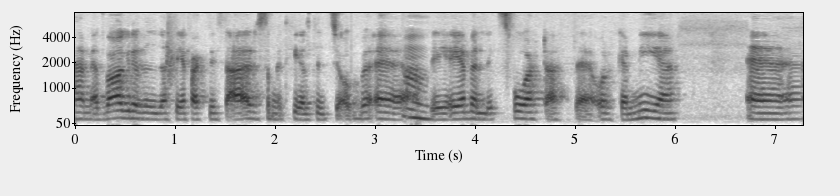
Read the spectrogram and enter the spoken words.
det här med att vara gravid, att det faktiskt är som ett heltidsjobb. Eh, mm. Att det är väldigt svårt att eh, orka med eh,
